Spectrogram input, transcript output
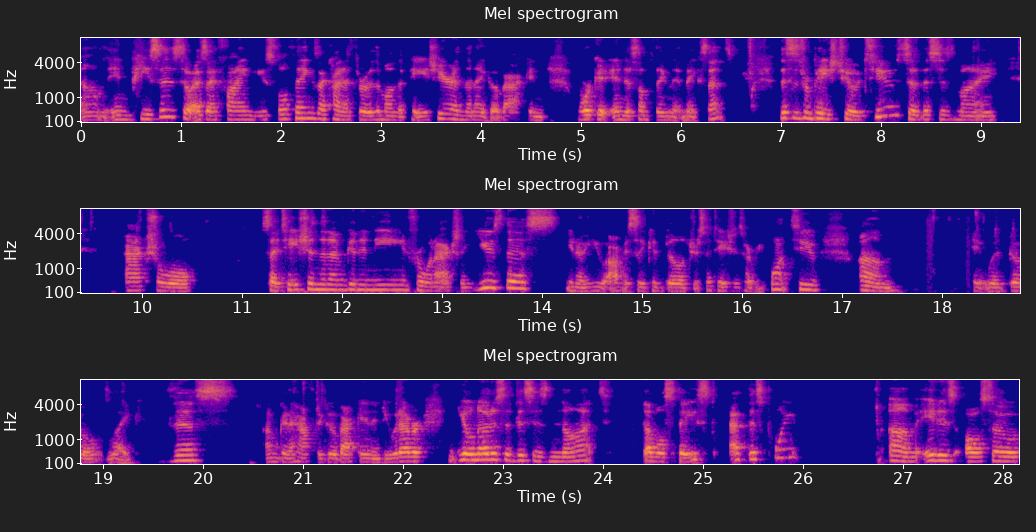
um, in pieces. So as I find useful things, I kind of throw them on the page here and then I go back and work it into something that makes sense. This is from page 202. So this is my actual citation that I'm going to need for when I actually use this. You know, you obviously could build your citations however you want to. Um, it would go like this. I'm going to have to go back in and do whatever. You'll notice that this is not double spaced at this point. Um, it is also,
